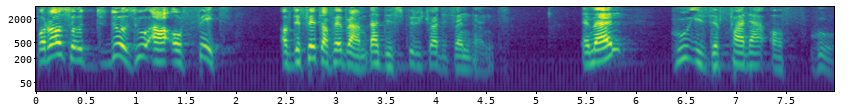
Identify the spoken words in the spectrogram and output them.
but also to those who are of faith, of the faith of Abraham, that's the spiritual descendants. Amen. Who is the father of who?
